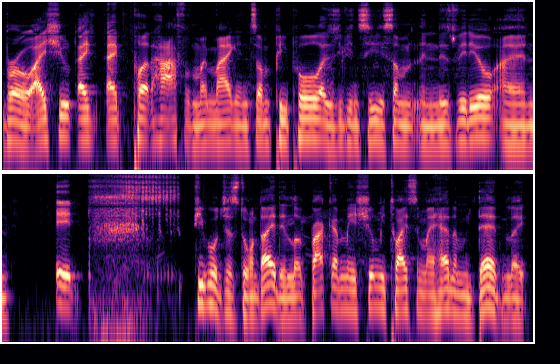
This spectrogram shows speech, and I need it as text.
bro i shoot i i put half of my mag in some people as you can see some in this video and it people just don't die. They look back at me shoot me twice in my head i'm dead. Like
